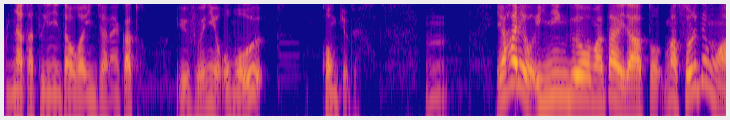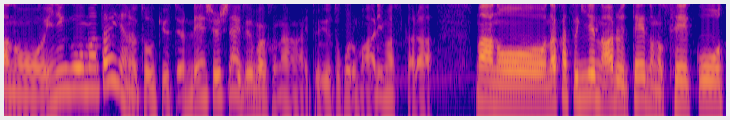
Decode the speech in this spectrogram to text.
中継ぎにいた方がいいんじゃないかというふうに思う根拠です。うん。やはりイニングをまたいだ後、まあそれでもあの、イニングをまたいでの投球っていうのは練習しないとうまくならないというところもありますから、まああの、中継ぎでのある程度の成功っ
